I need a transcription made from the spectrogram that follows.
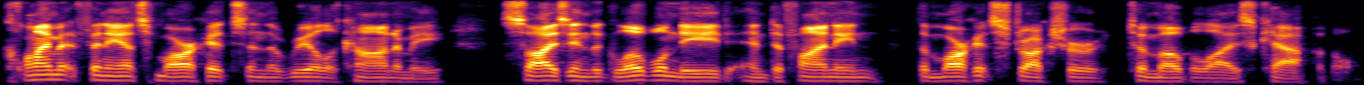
Climate Finance Markets and the Real Economy, Sizing the Global Need and Defining the Market Structure to Mobilize Capital.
